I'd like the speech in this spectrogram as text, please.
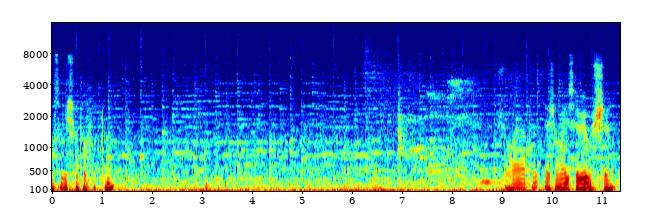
Nasıl bir şatafat lan? Şu hayatı yaşamayı seviyormuş ya.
